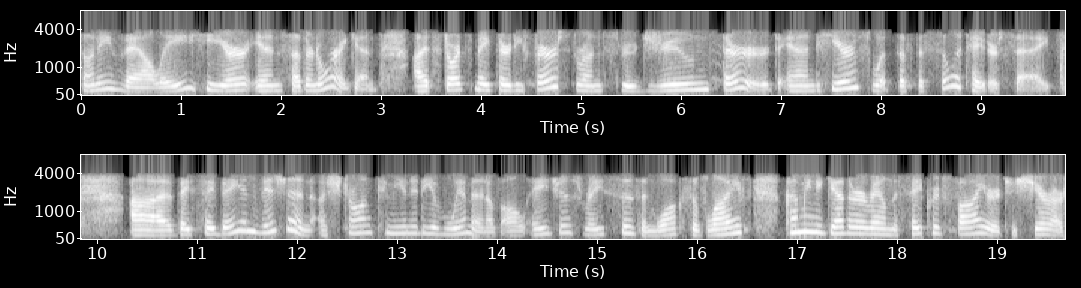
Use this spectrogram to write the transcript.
Sunny Valley here in Southern Oregon. Uh, it starts May 31st, runs through June 3rd, and here's what the facilitators say. Uh, they say they envision a strong community of women of all ages, races, and walks of life coming together around the sacred fire to share our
